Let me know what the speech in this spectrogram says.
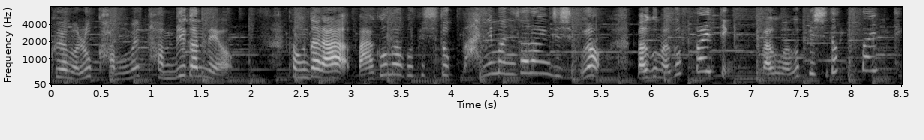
그야말로 가뭄의 단비 같네요. 덩달아 마구마구 PC도 많이 많이 사랑해 주시고요. 마구마구 파이팅! 마구마구 PC도 파이팅!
